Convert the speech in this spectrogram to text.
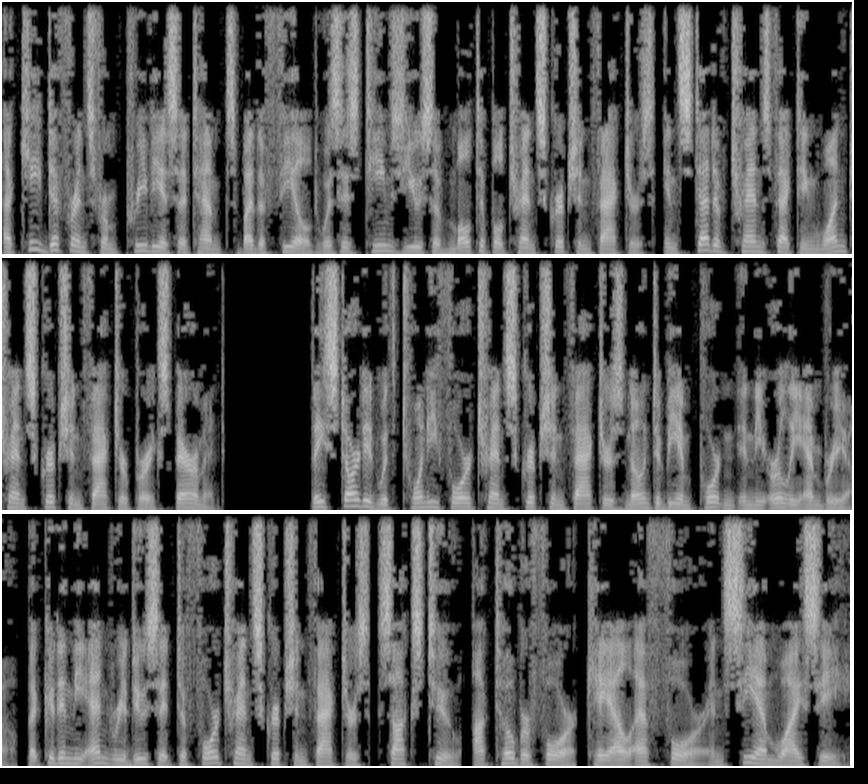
A key difference from previous attempts by the field was his team's use of multiple transcription factors, instead of transfecting one transcription factor per experiment. They started with 24 transcription factors known to be important in the early embryo, but could in the end reduce it to four transcription factors, SOX2, October 4, KLF4 and CMYC.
